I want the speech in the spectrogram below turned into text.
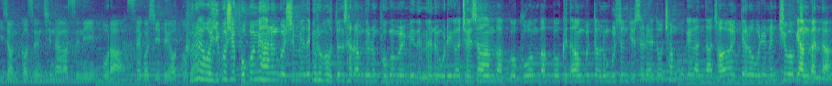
이전 것은 지나갔으니 보라 새 것이 되었도다 그래요. 이것이 복음이 하는 것입니다. 여러분 어떤 사람들은 복음을 믿으면 우리가 죄 사함 받고 구원 받고 그 다음부터는 무슨 짓을 해도 천국에 간다. 절대로 우리는 지옥에 안 간다.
